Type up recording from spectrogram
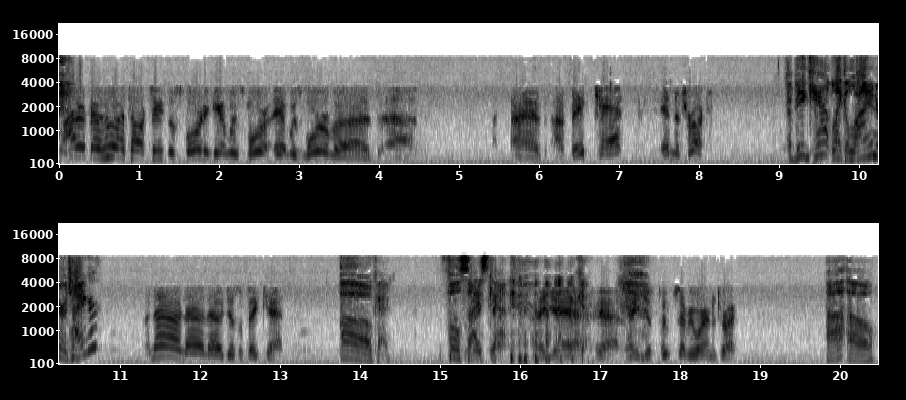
I don't know who I talked to this morning. It was more. It was more of a uh, a, a big cat in the truck. a big cat, like a lion or a tiger? No, no, no, just a big cat. Oh, okay. Full size cat. Uh, yeah, yeah. He just poops everywhere in the truck. Uh oh.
